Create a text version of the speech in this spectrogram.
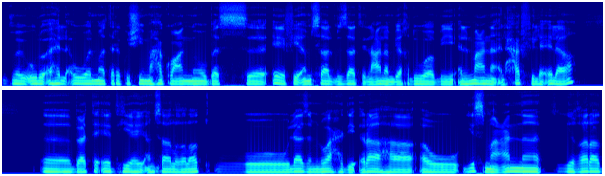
مثل ما بيقولوا أهل أول ما تركوا شيء ما حكوا عنه بس آه، إيه في أمثال بالذات العالم بياخذوها بالمعنى الحرفي لإلها. بعتقد هي هي أمثال غلط ولازم الواحد يقراها أو يسمع عنها في غرض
